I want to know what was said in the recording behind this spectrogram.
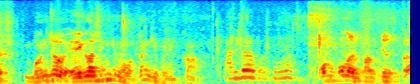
먼저 애가 생기면 어떤 기분일까? 만들어 보세요. 오, 오늘 방 비워줄까?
